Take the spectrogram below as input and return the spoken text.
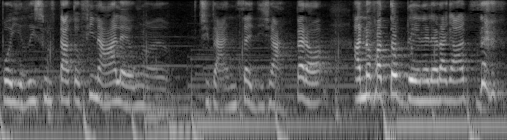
poi il risultato finale uno ci pensa e dice ah, però hanno fatto bene le ragazze.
